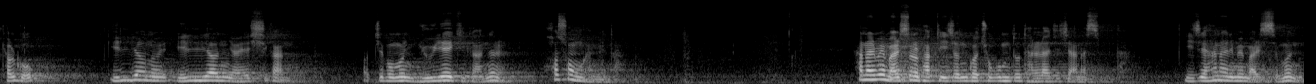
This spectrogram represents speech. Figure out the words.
결국 1년, 1년여의 시간, 어찌 보면 유예 기간을 허송합니다. 하나님의 말씀을 받기 이전과 조금도 달라지지 않았습니다. 이제 하나님의 말씀은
